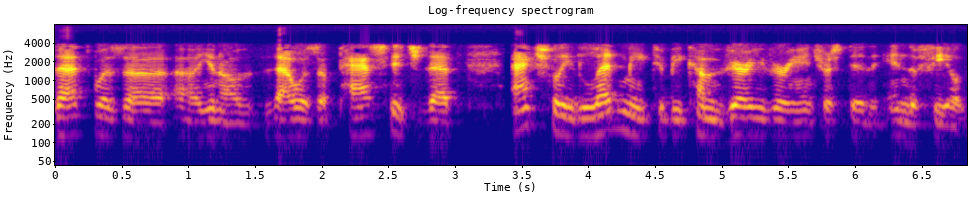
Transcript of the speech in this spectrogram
that was a, you know, that was a passage that actually led me to become very, very interested in the field.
